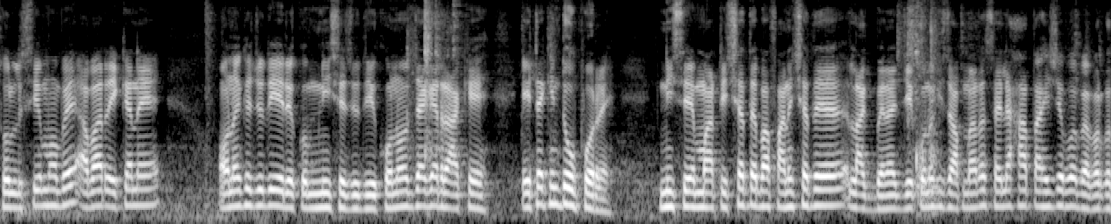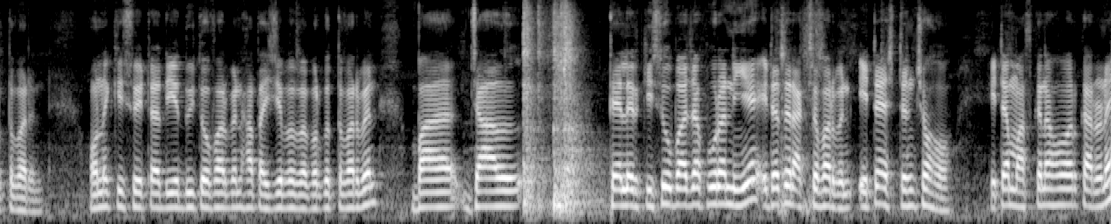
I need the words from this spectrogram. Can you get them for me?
চল্লিশ সিএম হবে। আবার এখানে অনেকে যদি এরকম নিচে যদি কোনো জায়গায় রাখে, এটা কিন্তু উপরে। নিচে মাটির সাথে বা পানির সাথে লাগবে না। যে কোনো কিছু আপনারা চাইলে হাতা হিসেবে ব্যবহার করতে পারেন। অনেক কিছু এটা দিয়ে দুইতেও পারবেন, হাতা হিসেবে ব্যবহার করতে পারবেন বা জাল, তেলের কিছু বাজা পুরা নিয়ে এটাতে রাখতে পারবেন। এটা স্ট্যান্ড সহ। এটা মাঝখানে হওয়ার কারণে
